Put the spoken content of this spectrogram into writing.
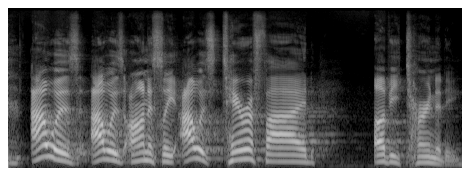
I, was, I was honestly, I was terrified of eternity.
